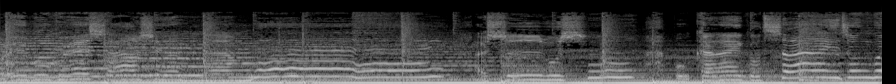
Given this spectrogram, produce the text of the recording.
会不会少些了美？爱是不是不开口才珍贵？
